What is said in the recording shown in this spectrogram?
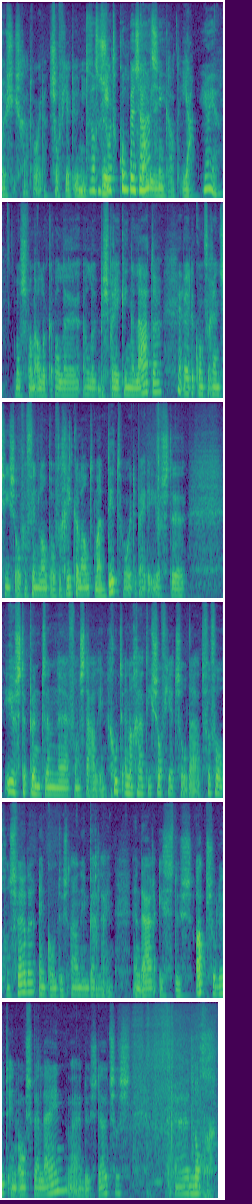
Russisch gaat worden. Sovjet-Unie. Het was een Heet soort compensatie. Kaliningrad. Ja, Ja, ja. los van alle, alle, alle besprekingen later Ja. bij de conferenties over Finland, over Griekenland. Maar dit hoorde bij de eerste, eerste punten eh, van Stalin. Goed, en dan gaat die Sovjet-soldaat vervolgens verder en komt dus aan in Berlijn. En daar is dus absoluut in Oost-Berlijn, waar dus Duitsers eh, nog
